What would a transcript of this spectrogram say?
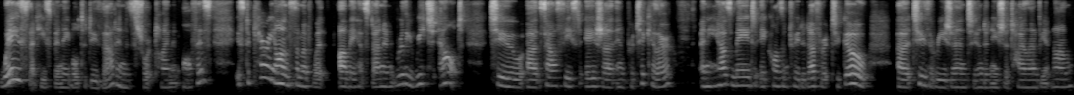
ways that he's been able to do that in his short time in office is to carry on some of what Abe has done and really reach out to uh, Southeast Asia in particular and he has made a concentrated effort to go uh, to the region, to Indonesia, Thailand, Vietnam,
